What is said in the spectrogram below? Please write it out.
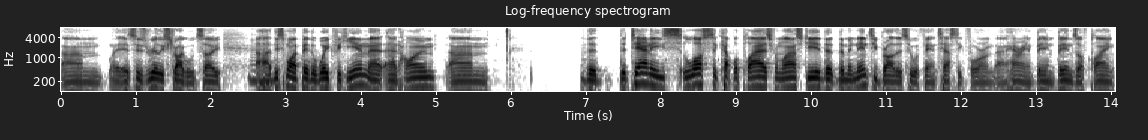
um, has, really struggled. So uh, this might be the week for him at, at home. Um, the the Townies lost a couple of players from last year. The the Manenti brothers, who were fantastic for him, uh, Harry and Ben. Ben's off playing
